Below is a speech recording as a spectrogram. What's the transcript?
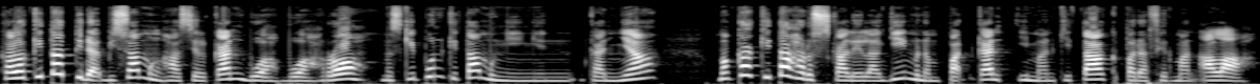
Kalau kita tidak bisa menghasilkan buah-buah roh meskipun kita menginginkannya, maka kita harus sekali lagi menempatkan iman kita kepada firman Allah.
